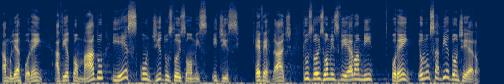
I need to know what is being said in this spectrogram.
A mulher, porém, havia tomado e escondido os dois homens e disse: É verdade que os dois homens vieram a mim, porém eu não sabia de onde eram.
